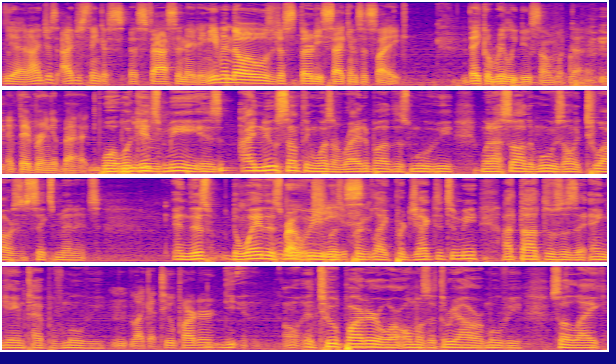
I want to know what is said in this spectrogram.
Yeah, and I just I just think it's, it's fascinating. Even though it was just thirty seconds, it's like they could really do something with that if they bring it back. Well, what gets Mm-hmm. me is I knew something wasn't right about this movie when I saw the movie was only two hours and six minutes. And this, the way this Bro, movie was pro- like projected to me, I thought this was an Endgame type of movie, Mm, Like a two parter. A two-parter or almost a three-hour movie. So, like,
